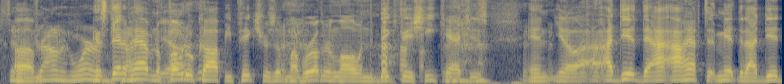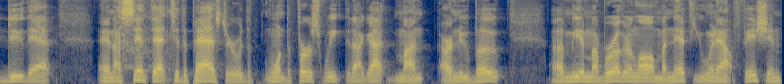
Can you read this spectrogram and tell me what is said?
Instead of um, drowning worms. instead of having to Yeah. photocopy pictures of my brother-in-law and the big fish he catches and you know I, I did that I, I have to admit that i did do that and i sent that to the pastor the one the first week that i got my our new boat uh, me and my brother-in-law and my nephew went out fishing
